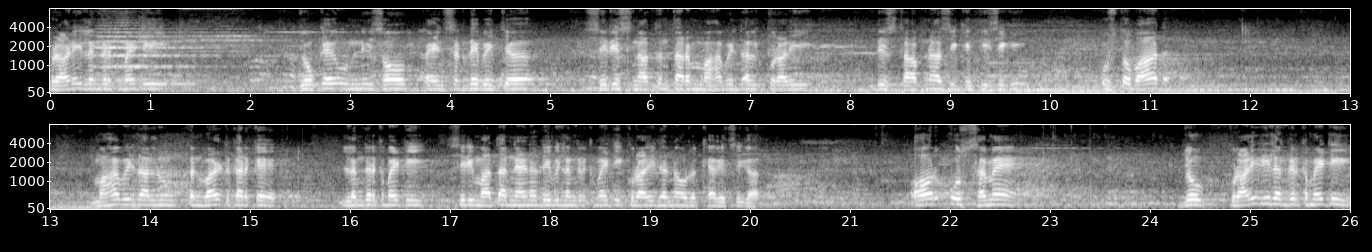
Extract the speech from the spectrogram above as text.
ਪੁਰਾਣੀ ਲੰਗਰ ਕਮੇਟੀ ਜੋ ਕਿ 1965 ਦੇ ਵਿੱਚ ਸ੍ਰੀ ਸਨਾਤਨ ਧਰਮ ਮਹਾਵੀਰ ਕੁਰਾਲੀ ਦੀ ਸਥਾਪਨਾ ਅਸੀਂ ਕੀਤੀ ਸੀਗੀ, ਉਸ ਤੋਂ ਬਾਅਦ ਮਹਾਵੀਰ ਨੂੰ ਕਨਵਰਟ ਕਰਕੇ ਲੰਗਰ ਕਮੇਟੀ ਸ੍ਰੀ ਮਾਤਾ ਨੈਣਾ ਦੇਵੀ ਲੰਗਰ ਕਮੇਟੀ ਕੁਰਾਲੀ ਦਾ ਨਾਮ ਰੱਖਿਆ ਗਿਆ ਸੀਗਾ। ਔਰ ਉਸ ਸਮੇਂ ਜੋ ਕੁਰਾਲੀ ਦੀ ਲੰਗਰ ਕਮੇਟੀ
